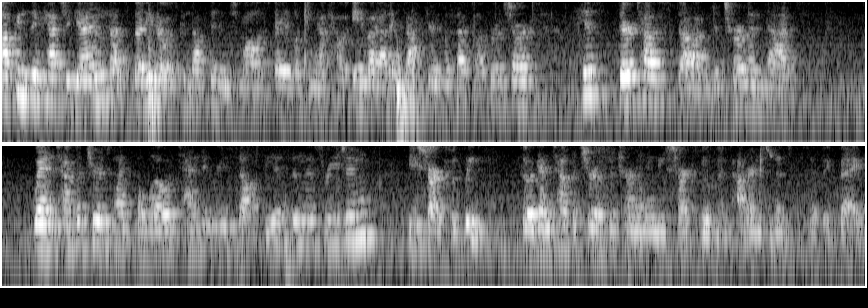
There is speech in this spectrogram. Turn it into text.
Hopkins and Cech again, that study that was conducted in Tomales Bay looking at how abiotic factors affect leopard sharks, his, their test um, determined that when temperatures went below 10 degrees Celsius in this region, these sharks would leave. So again, temperature is determining these sharks' movement patterns in a specific bay.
